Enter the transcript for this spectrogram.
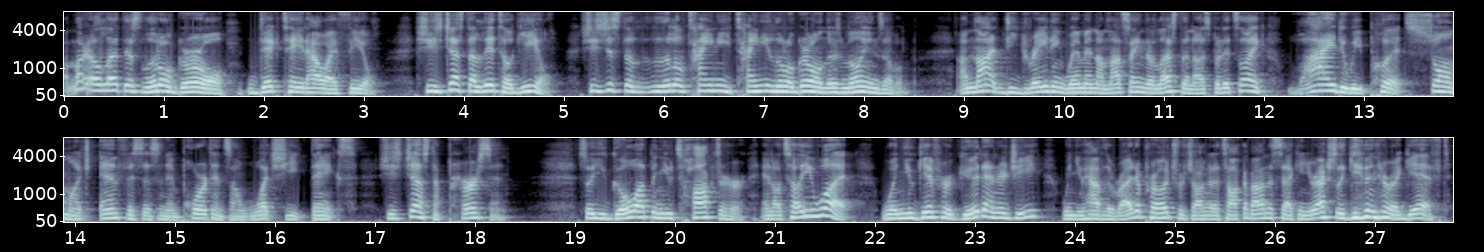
I'm not to let this little girl dictate how I feel. She's just a little girl. She's just a little tiny tiny little girl and there's millions of them." I'm not degrading women. I'm not saying they're less than us, but it's like, why do we put so much emphasis and importance on what she thinks? She's just a person. So you go up and you talk to her. And I'll tell you what, when you give her good energy, when you have the right approach, which I'm going to talk about in a second, you're actually giving her a gift.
